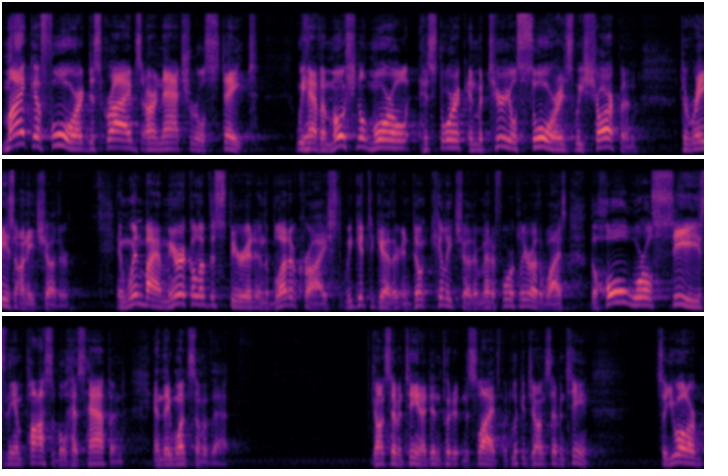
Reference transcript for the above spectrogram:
Micah 4 describes our natural state. We have emotional, moral, historic, and material swords we sharpen to raise on each other. And when by a miracle of the Spirit and the blood of Christ we get together and don't kill each other, metaphorically or otherwise, the whole world sees the impossible has happened and they want some of that. John 17, I didn't put it in the slides, but look at John 17. So you all are,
